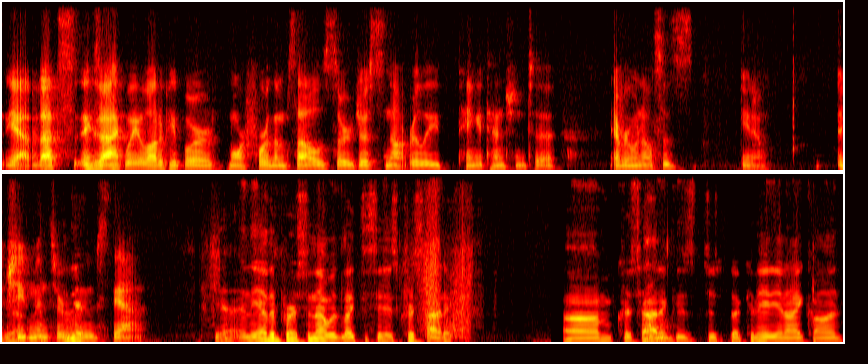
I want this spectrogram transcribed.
yeah, that's exactly. A lot of people are more for themselves or just not really paying attention to everyone else's, you know, achievements or Yeah. moves. Yeah. Yeah, and the other person I would like to say is Chris Haddock. Um, Chris Haddock is just a Canadian icon.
